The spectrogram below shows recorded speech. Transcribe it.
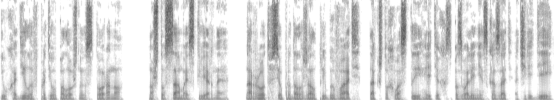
и уходила в противоположную сторону. Но что самое скверное, народ все продолжал прибывать, так что хвосты этих, с позволения сказать, очередей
